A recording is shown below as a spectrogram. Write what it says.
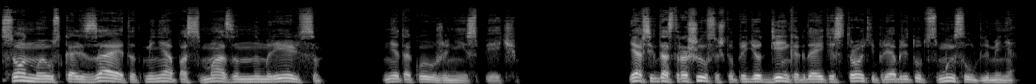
Сон мой ускользает от меня по смазанным рельсам. Мне такой уже не испечь. Я всегда страшился, что придет день, когда эти строки приобретут смысл для меня.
